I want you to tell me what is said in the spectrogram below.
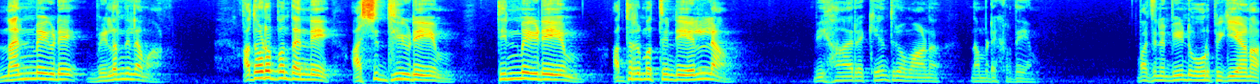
നന്മയുടെ വിളനിലമാണ്. അതോടൊപ്പം തന്നെ അശുദ്ധിയുടെയും തിന്മയുടെയും അധർമ്മത്തിന്റെ എല്ലാം വിഹാര കേന്ദ്രവുമാണ് നമ്മുടെ ഹൃദയം. വചനം വീണ്ടും ഓർപ്പിക്കുകയാണ്.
